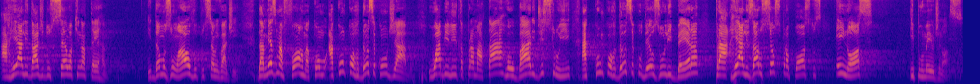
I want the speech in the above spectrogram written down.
a realidade do céu aqui na terra e damos um alvo para o céu invadir. Da mesma forma como a concordância com o diabo o habilita para matar, roubar e destruir, a concordância com Deus o libera para realizar os seus propósitos em nós e por meio de nós.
